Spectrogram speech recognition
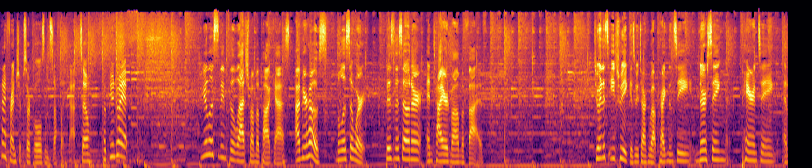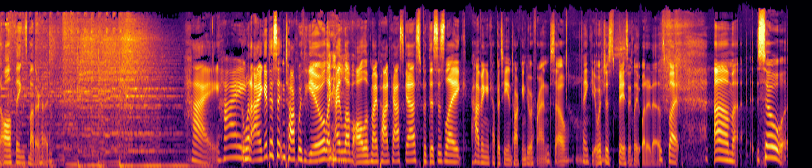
kind of friendship circles and stuff like that. So hope you enjoy it. You're listening to the Latched Mama podcast. I'm your host, Melissa Wirt, business owner and tired mom of five. Join us each week as we talk about pregnancy, nursing, parenting, and all things motherhood. Hi. Hi. When I get to sit and talk with you, like I love all of my podcast guests, but this is like having a cup of tea and talking to a friend. So thank you, which is basically what it is. But um so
